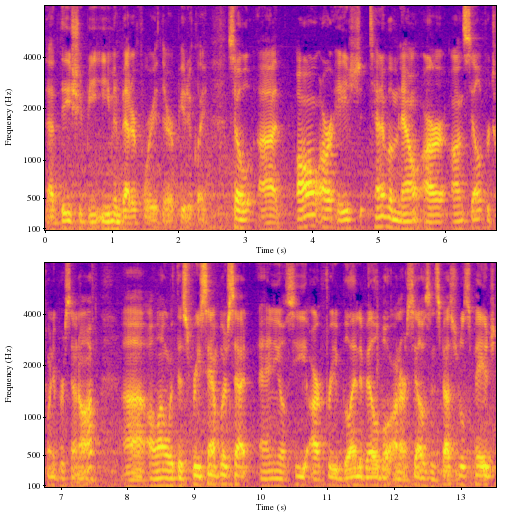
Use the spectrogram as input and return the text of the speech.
that these should be even better for you therapeutically. So uh, all our aged, 10 of them now are on sale for 20% off, uh, along with this free sampler set, and you'll see our free blend available on our sales and specials page.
